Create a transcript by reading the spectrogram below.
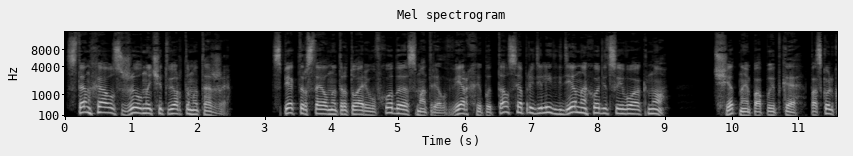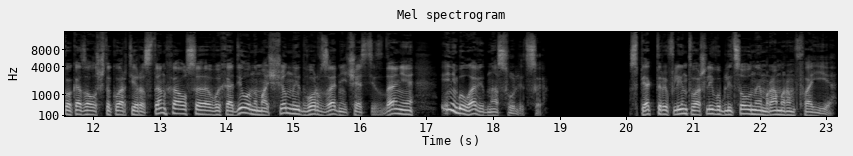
Стэнхаус жил на четвертом этаже. Спектр стоял на тротуаре у входа, смотрел вверх и пытался определить, где находится его окно. Тщетная попытка, поскольку оказалось, что квартира Стенхауса выходила на мощенный двор в задней части здания и не была видна с улицы. Спектр и Флинт вошли в облицованное мрамором фойе.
